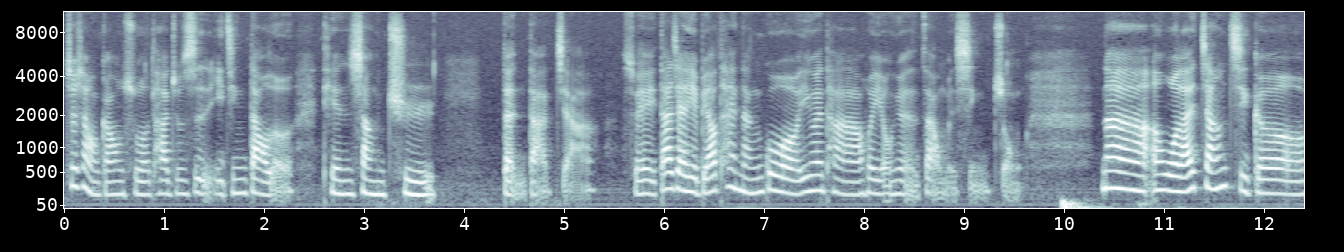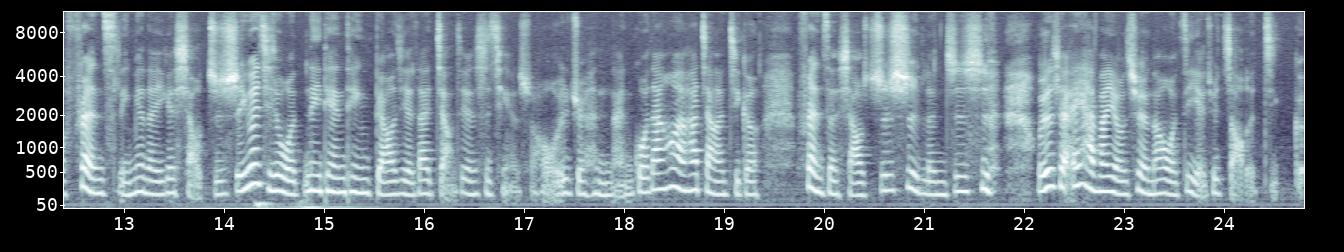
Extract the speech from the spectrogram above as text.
就像我刚刚说，他就是已经到了天上去等大家，所以大家也不要太难过，因为他会永远在我们心中。那呃，我来讲几个 Friends 里面的一个小知识，因为其实我那天听表姐在讲这件事情的时候，我就觉得很难过。但后来她讲了几个 Friends 的小知识、冷知识，我就觉得哎，还蛮有趣的。然后我自己也去找了几个，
